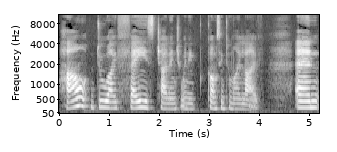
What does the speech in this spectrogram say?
How do I face challenge when it comes into my life? And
